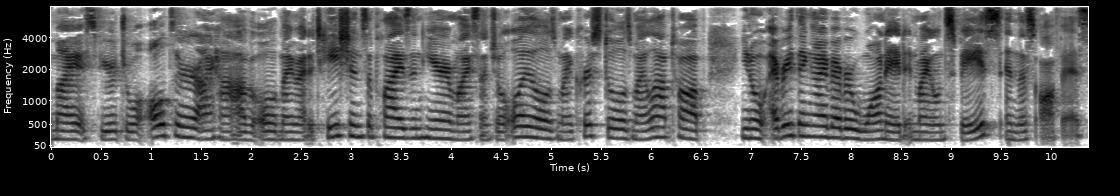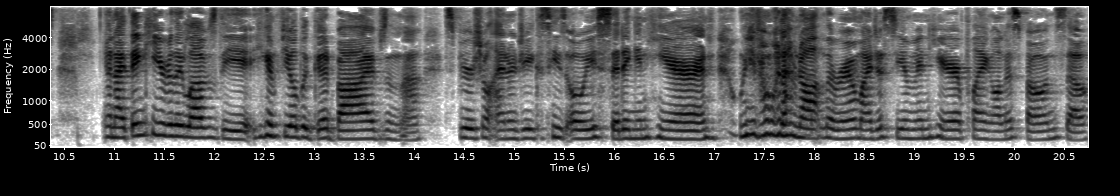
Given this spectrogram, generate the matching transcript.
my spiritual altar. I have all of my meditation supplies in here, my essential oils, my crystals, my laptop, you know, everything I've ever wanted in my own space in this office. And I think he really loves the, he can feel the good vibes and the spiritual energy because he's always sitting in here. And even when I'm not in the room, I just see him in here playing on his phone. So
